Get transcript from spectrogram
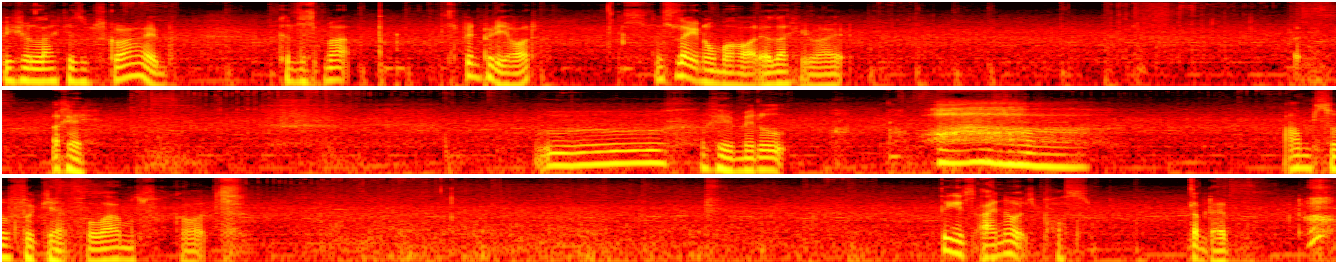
be sure to like and subscribe. Because this map, it's been pretty hard. It's like normal hard, it's actually right. Okay. Ooh, okay, middle. I'm so forgetful, I almost forgot. Thing is, I know it's possible. I'm dead. I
